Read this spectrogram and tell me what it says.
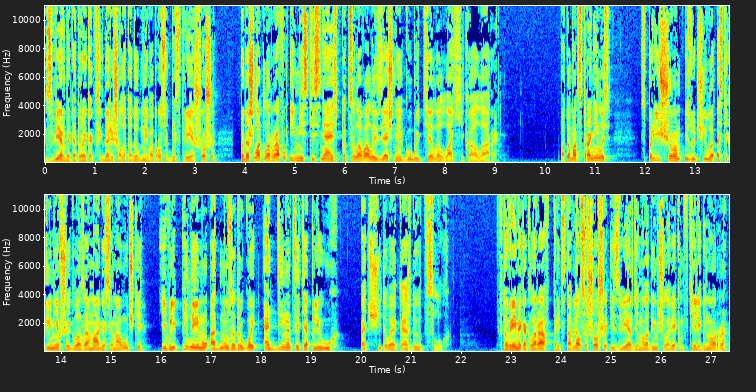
Зверда, которая, как всегда, решала подобные вопросы быстрее Шоши, подошла к Ларафу и, не стесняясь, поцеловала изящные губы тела Лахика Алары. Потом отстранилась, с прищуром изучила остекленевшие глаза мага-самоучки и влепила ему одну за другой одиннадцать оплеух, отсчитывая каждую вслух. В то время как Лараф представлялся Шоше из Верди молодым человеком в теле Гнорра,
